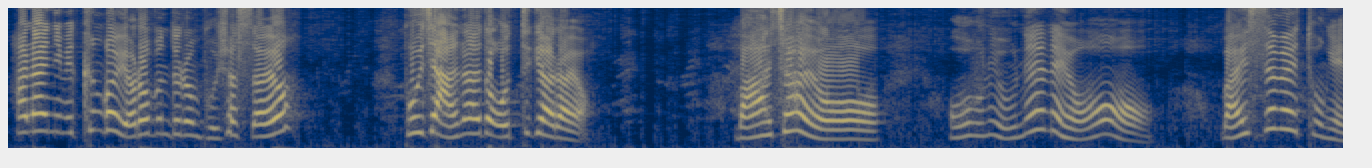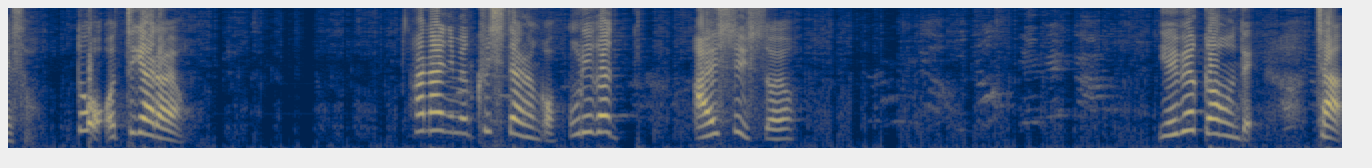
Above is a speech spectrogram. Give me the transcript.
하나님이 큰 걸 여러분들은 보셨어요? 보지 않아도 어떻게 알아요? 맞아요. 어, 우리 은혜네요. 말씀을 통해서. 또 어떻게 알아요? 하나님은 크시다는 거. 우리가 알 수 있어요. 예배 가운데. 자,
